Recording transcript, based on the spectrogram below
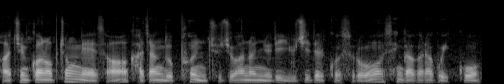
아, 증권 업종 내에서 가장 높은 주주 환원율이 유지될 것으로 생각을 하고 있고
